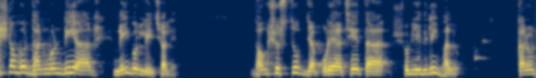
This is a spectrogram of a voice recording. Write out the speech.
বত্রিশ নম্বর ধানমন্ডি আর নেই বললেই চলে। ধ্বংসস্তূপ যা পড়ে আছে তা সরিয়ে দিলেই ভালো। কারণ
